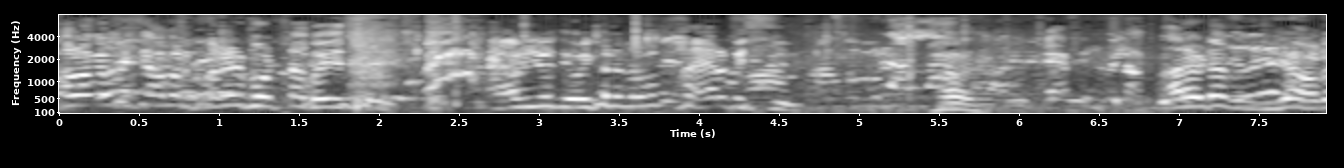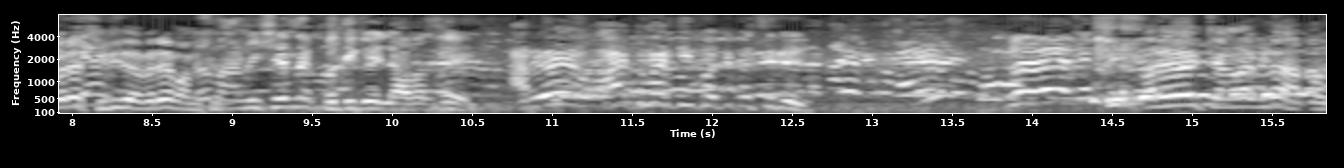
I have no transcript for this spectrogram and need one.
ভালো আমার ঘরের ভোটটা হয়েছে। আমি যদি ওইখানে যাব ফায়ার করছি। আরে ওইটা ইয়ে হবে রে সিরিজ হবে রে মানুষের। মানুষের না ক্ষতি করে লাভ আছে। আরে ওই তোমার কি ক্ষতি করছিলে? আরে এই চ্যাংড়া গুলো হাঁকাও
